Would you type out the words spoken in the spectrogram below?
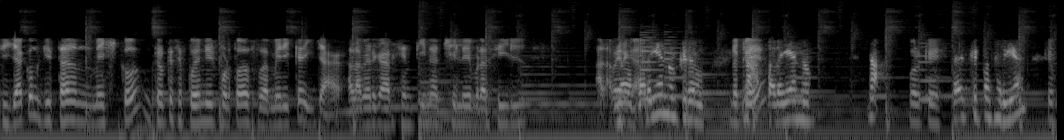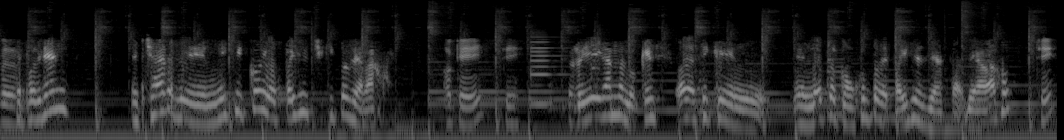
si ya conquistan México, creo que se pueden ir por toda Sudamérica y ya a la verga Argentina, Chile, Brasil, a la verga. No, para allá no creo. ¿No No, para allá no. No, ¿Por qué? ¿sabes qué pasaría? Se podrían echar de México y los países chiquitos de abajo. Ok, sí. Pero ya llegando a lo que es, ahora sí que el, el otro conjunto de países de, hasta, de abajo, ¿Sí?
